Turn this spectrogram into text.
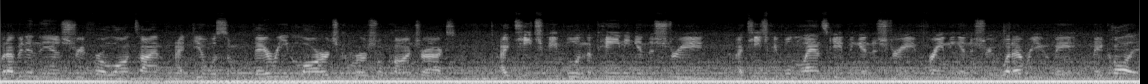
but I've been in the industry for a long time. I deal with some very large commercial contracts. I teach people in the painting industry. I teach people in the landscaping industry, framing industry, whatever you may, may call it.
